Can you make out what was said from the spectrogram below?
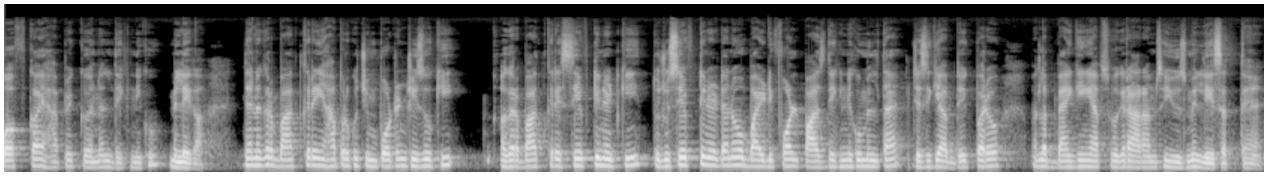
पफ का यहाँ पे कर्नल देखने को मिलेगा। देन अगर बात करें यहाँ पर कुछ इंपॉर्टेंट चीज़ों की, अगर बात करें सेफ्टी नेट की तो जो सेफ्टी नेट है ना वो बाय डिफ़ॉल्ट पास देखने को मिलता है। जैसे कि आप देख पा रहे हो मतलब बैंकिंग ऐप्स वगैरह आराम से यूज़ में ले सकते हैं।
